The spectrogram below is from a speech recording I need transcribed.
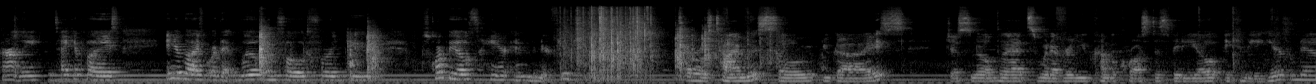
currently taking place in your life or that will unfold for you Scorpios here in the near future. Tarot is timeless, so you guys just know that whenever you come across this video, it can be a year from now.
